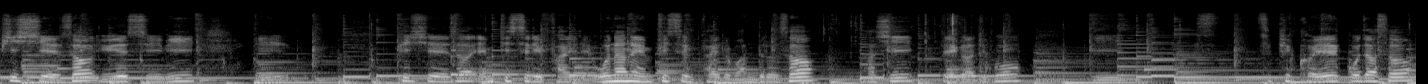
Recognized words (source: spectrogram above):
PC에서 USB 이 PC에서 MP3 파일에 원하는 MP3 파일을 만들어서 다시 빼가지고 이 스피커에 꽂아서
